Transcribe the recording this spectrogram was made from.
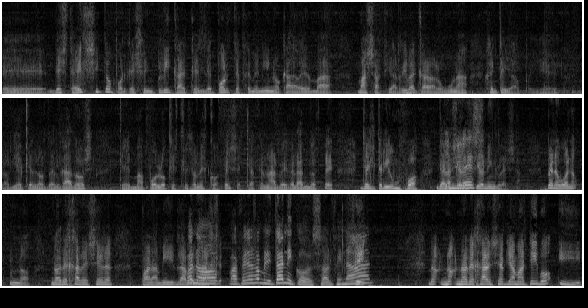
eh, de este éxito, porque eso implica que el deporte femenino cada vez va más hacia arriba. Y claro, alguna gente ya, pues, eh, que los delgados, que es Mapolo, que estos son escoceses, que hacen alegrándose del triunfo de la Inglés. selección inglesa. Pero bueno, no, no deja de ser para mí la bueno, verdad. que- al final son británicos, al final... no, no, deja de ser llamativo y,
